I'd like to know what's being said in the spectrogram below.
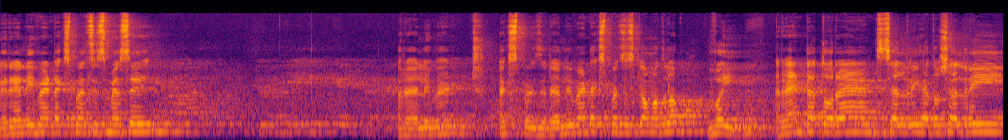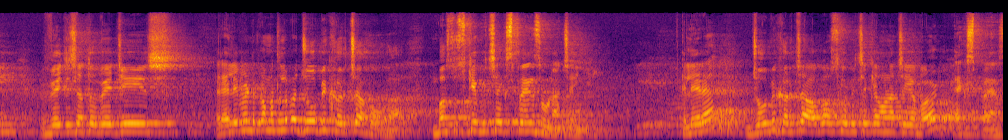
रेलिवेंट एक्सपेंसेस में से रेलिवेंट एक्सपेंस रेलिवेंट एक्सपेंसेस का मतलब वही। रेंट है तो रेंट सैलरी है तो सैलरी वेजेस है तो वेजेस रेलिवेंट का मतलब है जो भी खर्चा होगा, बस उसके पीछे एक्सपेंस होना चाहिए। क्लियर है? जो भी खर्चा होगा उसके पीछे क्या होना चाहिए? वर्ड एक्सपेंस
